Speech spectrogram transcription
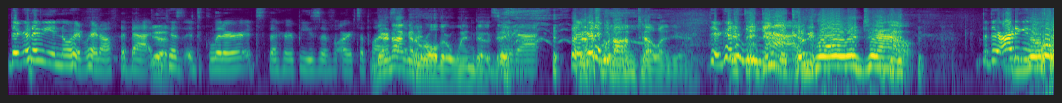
They're gonna be annoyed right off the bat Yeah. because it's glitter. It's the herpes of art supplies. They're not going to roll their window down. that. That's what be, I'm telling you. they're gonna be they do, they're gonna be- Roll it down. But they're already gonna roll be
